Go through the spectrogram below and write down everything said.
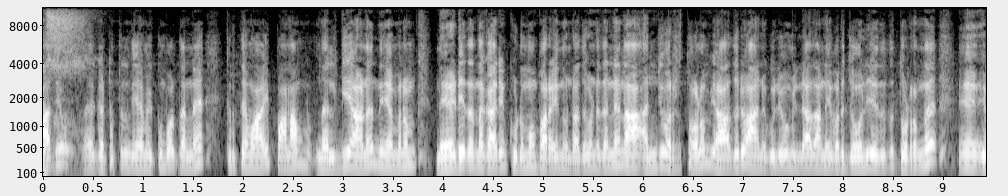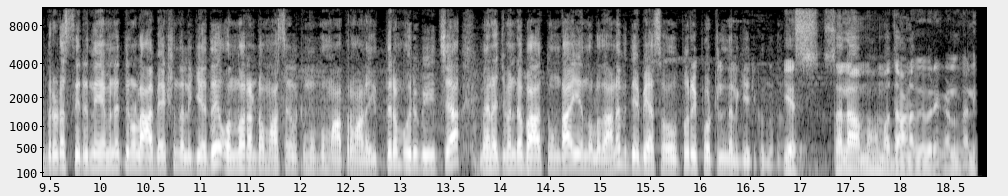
ആദ്യ ഘട്ടത്തിൽ നിയമിക്കുമ്പോൾ തന്നെ കൃത്യമായി പണം നൽകിയാണ് നിയമനം നേടിയതെന്ന കാര്യം കുടുംബം പറയുന്നുണ്ട്. അതുകൊണ്ട് തന്നെ അഞ്ച് വർഷത്തോളം യാതൊരു ആനുകൂല്യവും ഇല്ലാതാണ് ഇവർ ജോലി ചെയ്തത്. തുടർന്ന് ഇവരുടെ സ്ഥിര നിയമനത്തിനുള്ള അപേക്ഷ നൽകിയത് ഒന്നോ രണ്ടോ മാസങ്ങൾക്ക് മുമ്പ് മാത്രമാണ്. ഇത്തരം ഒരു വീഴ്ച മാനേജ്മെന്റ് ഭാഗത്തുണ്ടായി എന്നുള്ളതാണ് വിദ്യാഭ്യാസ വകുപ്പ് റിപ്പോർട്ടിൽ നൽകിയിരിക്കുന്നത്. യെസ് സലാം മുഹമ്മദാണ് വിവരങ്ങൾ നൽകി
